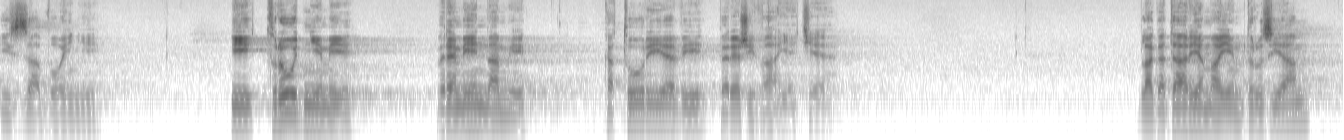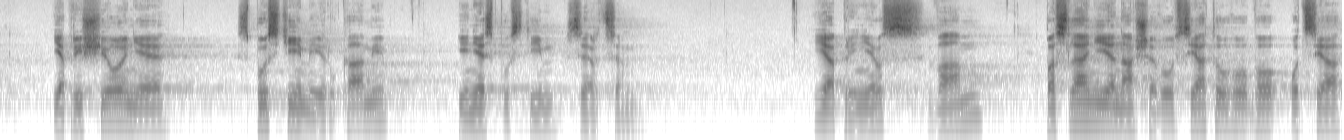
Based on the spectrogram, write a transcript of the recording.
из-за войны и трудными временами, которые вы переживаете. Благодаря моим друзьям я пришел не с пустыми руками и не с пустым сердцем. Я принес вам послание нашего святого Отца,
